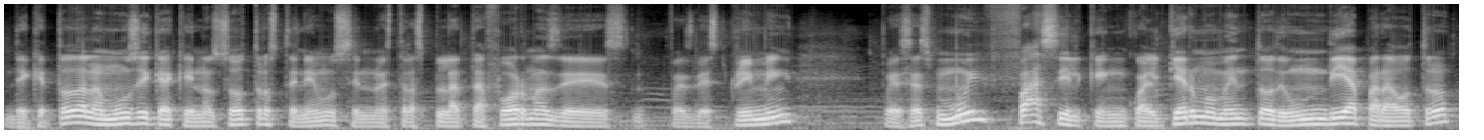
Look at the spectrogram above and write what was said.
de que toda la música que nosotros tenemos en nuestras plataformas de, pues, de streaming, pues es muy fácil que en cualquier momento de un día para otro,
